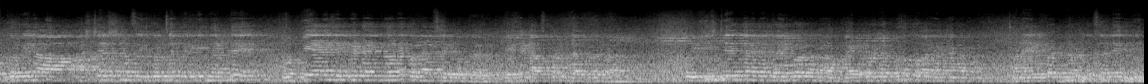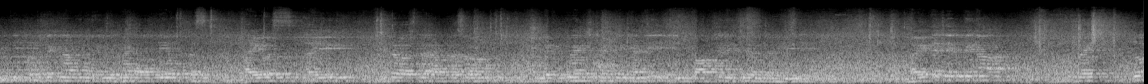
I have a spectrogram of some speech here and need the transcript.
ఒకవేళ ఆస్ట్రేల్ షినోసిస్ ఇంకొంచెం సో ఈ స్టేజ్లో ఆయన భయపడ బయటపడినప్పుడు ఆయన మన ఏర్పడినప్పుడు సరే ఈ technology IDS plus IOS I intravascular ultrasound left main stenting అని ఆప్షన్ ఇచ్చడం జరిగింది. బయట చెప్పిన ప్రైస్లో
